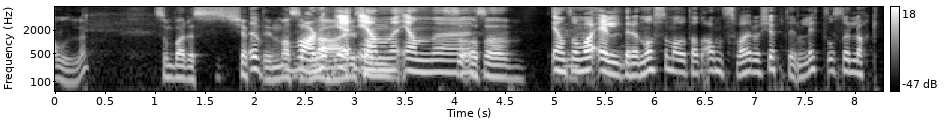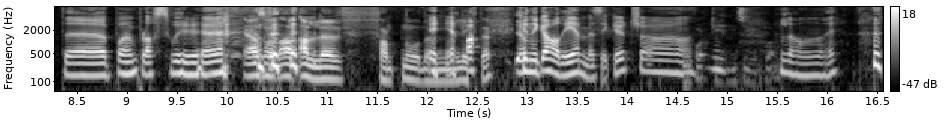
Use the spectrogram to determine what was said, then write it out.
alle? Som bare kjøpte eh, inn masse blader? Var nok en, sånn en, eh, så, altså, en, som var eldre enn oss, som hadde tatt ansvar og kjøpt inn litt, og så lagt det på en plass hvor Ja, sånn at alle fant noe de ja, likte? Kunne ikke ha det hjemme, sikkert, så 14, landet der.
